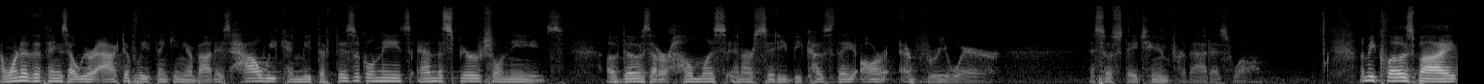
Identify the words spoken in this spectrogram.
And one of the things that we are actively thinking about is how we can meet the physical needs and the spiritual needs of those that are homeless in our city because they are everywhere. And so stay tuned for that as well. Let me close by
